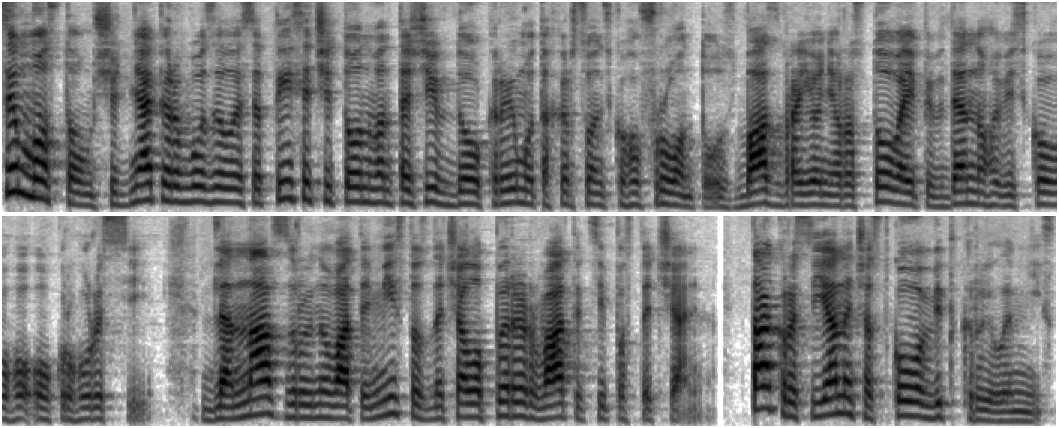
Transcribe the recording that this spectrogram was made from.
Цим мостом щодня перевозилися тисячі тонн вантажів до Криму та Херсонського фронту з баз в районі Ростова і Південного військового округу Росії. Для нас зруйнувати місто означало перервати ці постачання. Так, росіяни частково відкрили міст.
